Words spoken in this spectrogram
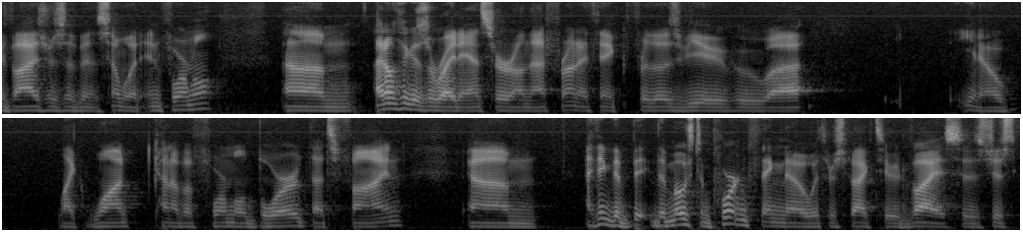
advisors have been somewhat informal. Um, I don't think there's a right answer on that front. I think for those of you who, uh, you know, like want kind of a formal board, that's fine. Um, I think the, the most important thing, though, with respect to advice is just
